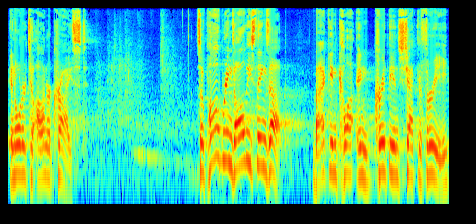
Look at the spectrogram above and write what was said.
in order to honor Christ. So Paul brings all these things up back in, in Corinthians chapter 3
